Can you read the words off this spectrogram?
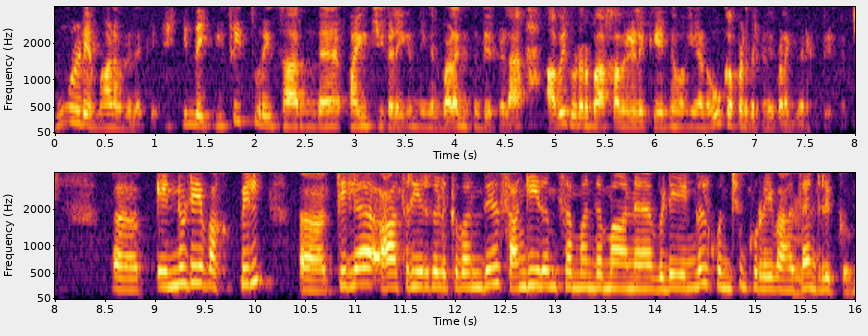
உங்களுடைய மாணவர்களுக்கு இந்த இசைத்துறை சார்ந்த பயிற்சிகளையும் நீங்கள் வழங்குகின்றீர்களா? அவை தொடர்பாக அவர்களுக்கு என்ன வகையான ஊக்கப்படுத்தல்களை வழங்கி வருகின்றீர்கள்? என்னுடைய வகுப்பில் சில ஆசிரியர்களுக்கு வந்து சங்கீதம் சம்பந்தமான விடயங்கள் கொஞ்சம் குறைவாக தான் இருக்கும்.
